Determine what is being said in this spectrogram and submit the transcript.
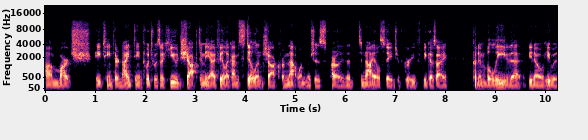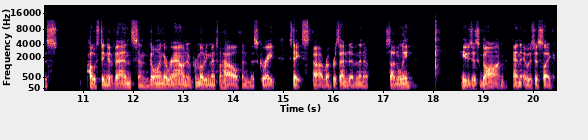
um, March 18th or 19th, which was a huge shock to me. I feel like I'm still in shock from that one, which is partly the denial stage of grief because I couldn't believe that you know he was hosting events and going around and promoting mental health and this great state uh, representative and then it, suddenly he was just gone and it was just like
